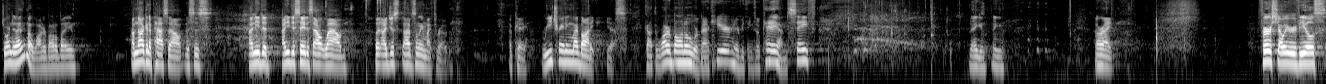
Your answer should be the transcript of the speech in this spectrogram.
Jordan, did I leave my water bottle by you? I'm not going to pass out. This is, I need to, I need to say this out loud, but I just I have something in my throat. Okay, retraining my body. Yes. Got the water bottle. We're back here. Everything's okay. I'm safe. Thank you. Thank you. All right. First, Yahweh reveals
